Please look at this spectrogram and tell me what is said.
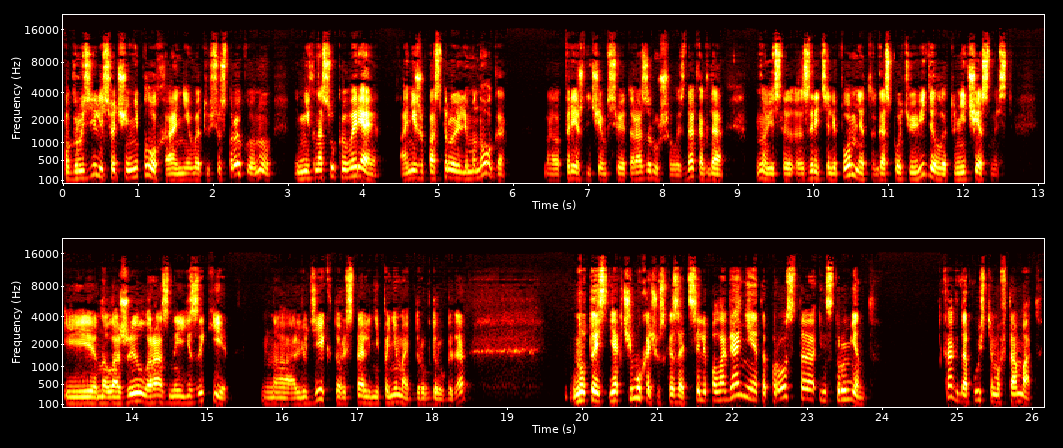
погрузились очень неплохо они в эту всю стройку, ну, не в носу ковыряя. Они же построили много, прежде чем все это разрушилось, да, когда, ну, если зрители помнят, Господь увидел эту нечестность и наложил разные языки на людей, которые стали не понимать друг друга, да, ну, то есть я к чему хочу сказать? Целеполагание – это просто инструмент, как, допустим, автомат.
